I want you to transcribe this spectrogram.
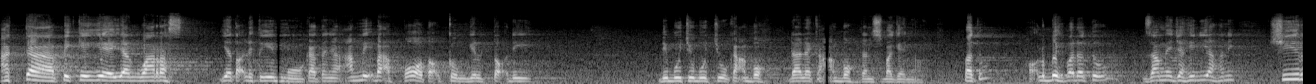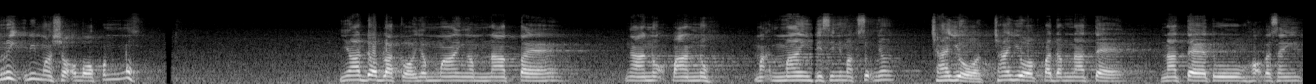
akal fikiran yang waras dia tak boleh terima katanya ambil bab apa tak kong gil tak di di bucu-bucu Kaabah dalam Kaabah dan sebagainya lepas tu hak lebih pada tu zaman jahiliah ni syirik ni Masya Allah penuh. Yang ada belakang yang main dengan menate nganak panuh. Main di sini maksudnya cahaya cahaya kepada menate. Menate tu hak pasal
